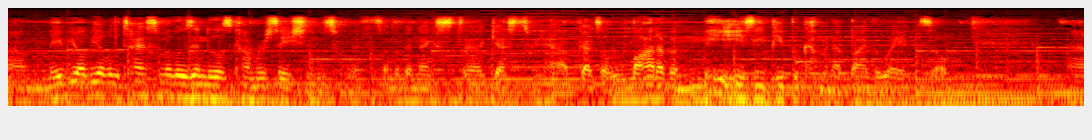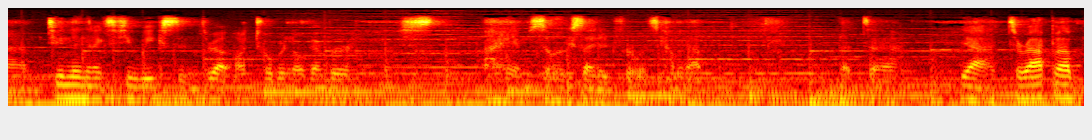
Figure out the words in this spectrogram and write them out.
um, maybe I'll be able to tie some of those into those conversations with some of the next uh, guests we have. Got a lot of amazing people coming up, by the way. So um, tune in the next few weeks and throughout October, November. Just, I am so excited for what's coming up. But uh, yeah, to wrap up,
